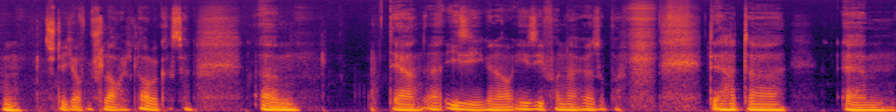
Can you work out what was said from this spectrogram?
Hm, jetzt stehe ich auf dem Schlauch. Ich glaube, Christian. Ähm, der äh, Easy, genau, Easy von der Hörsuppe. Der hat da ähm,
